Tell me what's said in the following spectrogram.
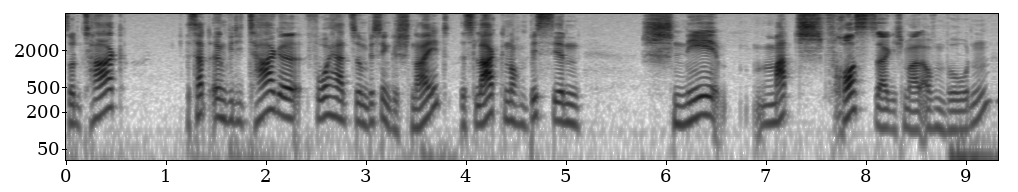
so ein Tag, es hat irgendwie die Tage vorher so ein bisschen geschneit. Es lag noch ein bisschen Schnee, Matsch, Frost, sage ich mal, auf dem Boden.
